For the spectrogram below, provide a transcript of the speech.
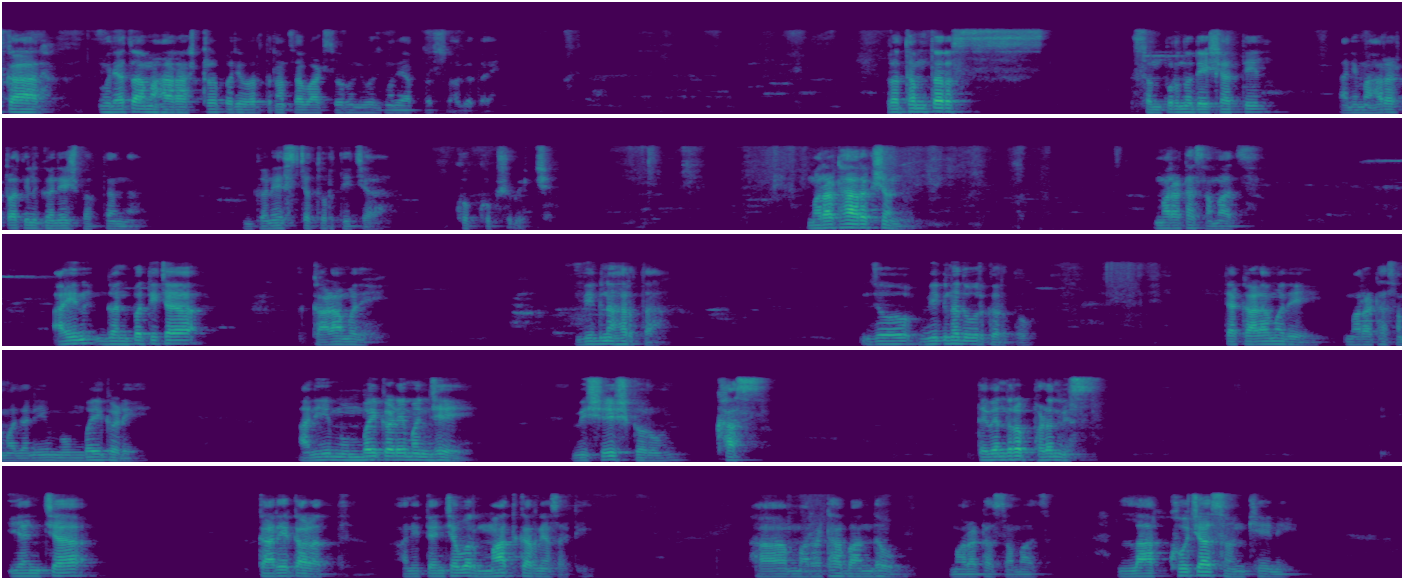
नमस्कार. उद्याचा महाराष्ट्र परिवर्तनाचा वाटसरू न्यूजमध्ये आपलं स्वागत आहे. प्रथम तर संपूर्ण देशातील आणि महाराष्ट्रातील गणेश भक्तांना गणेश चतुर्थीच्या खूप खूप शुभेच्छा. मराठा आरक्षण मराठा समाज ऐन गणपतीच्या काळामध्ये विघ्नहर्ता जो विघ्न दूर करतो त्या काळामध्ये मराठा समाजाने मुंबईकडे आणि मुंबईकडे म्हणजे विशेष करून खास देवेंद्र फडणवीस यांच्या कार्यकाळात आणि त्यांच्यावर मात करण्यासाठी हा मराठा बांधव मराठा समाज लाखोच्या संख्येने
